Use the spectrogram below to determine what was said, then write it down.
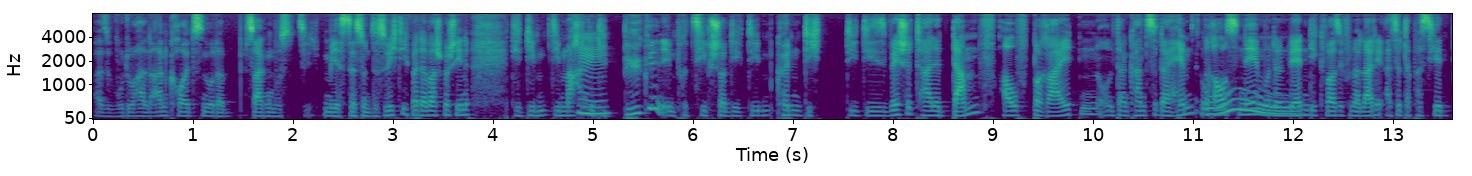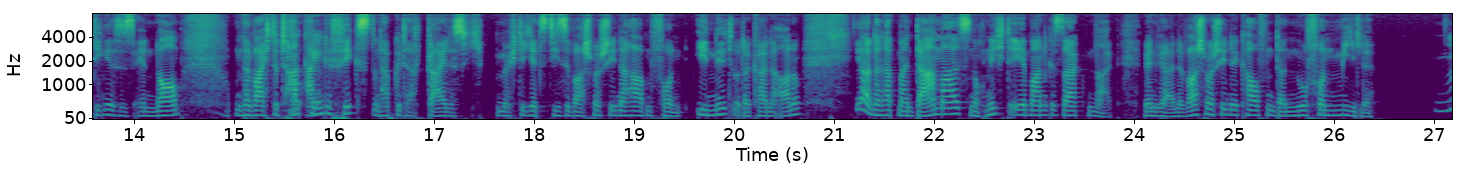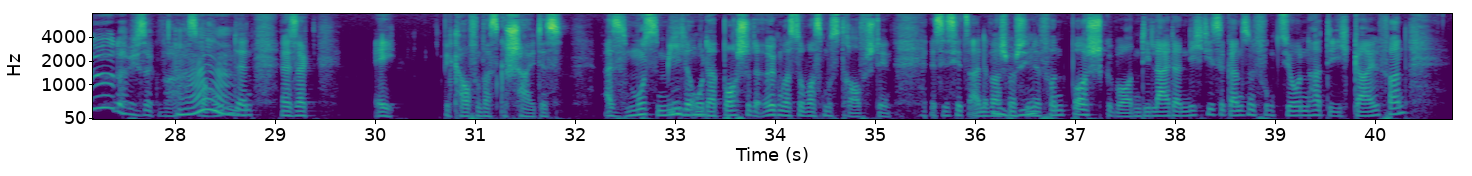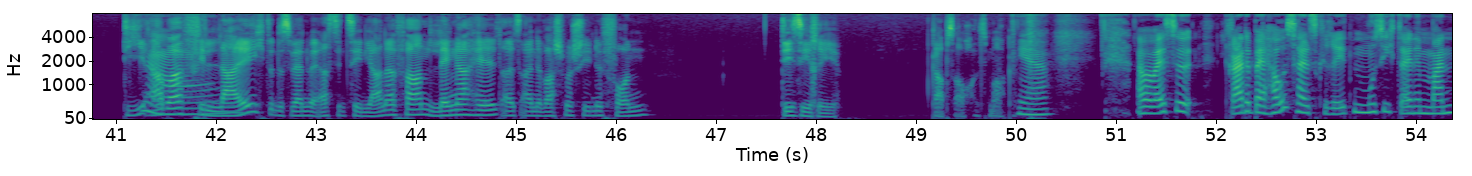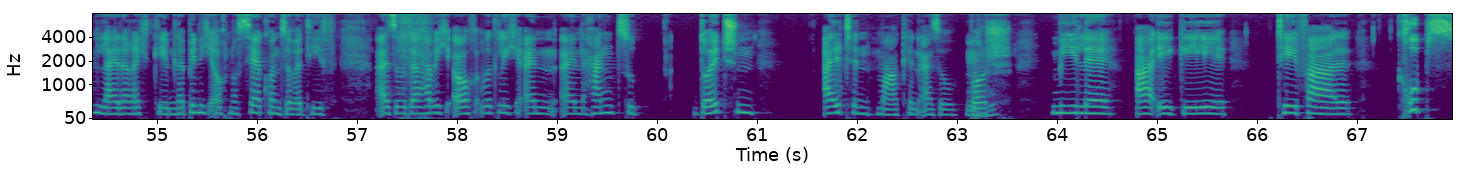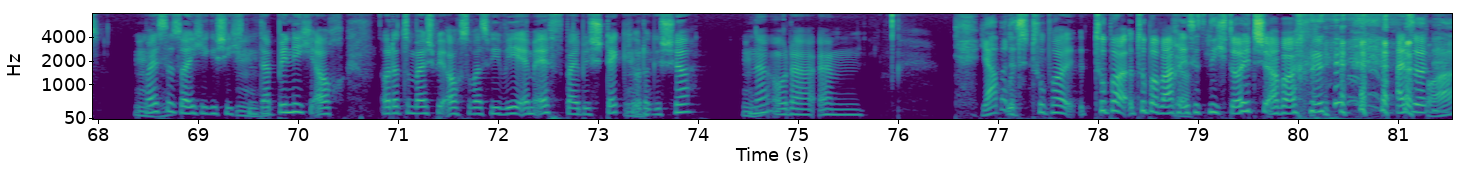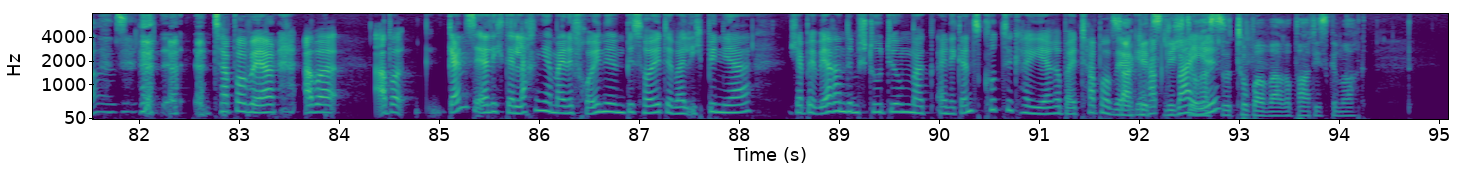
also wo du halt ankreuzen oder sagen musst, mir ist das und das wichtig bei der Waschmaschine. Die, die, die machen, mhm. die bügeln im Prinzip schon, die, die können dich die, die Wäscheteile Dampf aufbereiten und dann kannst du da Hemden uh. rausnehmen und dann werden die quasi von alleine, also da passieren Dinge, es ist enorm. Und dann war ich total okay. angefixt und habe gedacht, geil, ich möchte jetzt diese Waschmaschine haben von Init oder keine Ahnung. Ja, und dann hat mein damals noch nicht Ehemann gesagt, nein, wenn wir eine Waschmaschine kaufen, dann nur von Miele. Ja, da habe ich gesagt, was, ah. warum denn? Er sagt, ey, wir kaufen was Gescheites. Also es muss Miele mhm. oder Bosch oder irgendwas sowas muss draufstehen. Es ist jetzt eine Waschmaschine mhm. von Bosch geworden, die leider nicht diese ganzen Funktionen hat, die ich geil fand, die ja. aber vielleicht, und das werden wir erst in zehn Jahren erfahren, länger hält als eine Waschmaschine von Desiree. Gab es auch als Marke. Ja. Aber weißt du, gerade bei Haushaltsgeräten muss ich deinem Mann leider recht geben. Da bin ich auch noch sehr konservativ. Also da habe ich auch wirklich einen Hang zu deutschen alten Marken, also mhm. Bosch, mhm. Miele, AEG, Tefal, Krups, mhm. weißt du, solche Geschichten. Mhm. Da bin ich auch, oder zum Beispiel auch sowas wie WMF bei Besteck mhm. oder Geschirr, mhm. ne, oder, ähm, ja, aber Gut, das Tupper, Tupper, Tupperware ja. ist jetzt nicht deutsch, aber also Was? Tupperware, aber aber ganz ehrlich, da lachen ja meine Freundinnen bis heute, weil ich bin ja ich habe ja während dem Studium mal eine ganz kurze Karriere bei Tupperware Sag gehabt, jetzt nicht, weil, du hast so Tupperware-Partys gemacht.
